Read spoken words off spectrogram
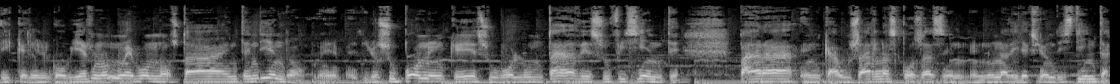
y que el gobierno nuevo no está entendiendo. ellos suponen que su voluntad es suficiente para encauzar las cosas en, una dirección distinta.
